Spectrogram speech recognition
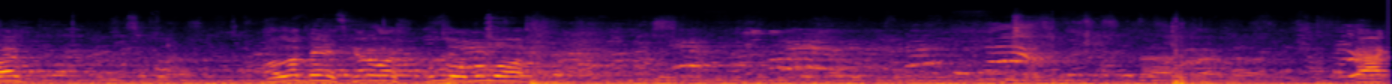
Хорош. Молодець, хорош. Було, було. Так,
